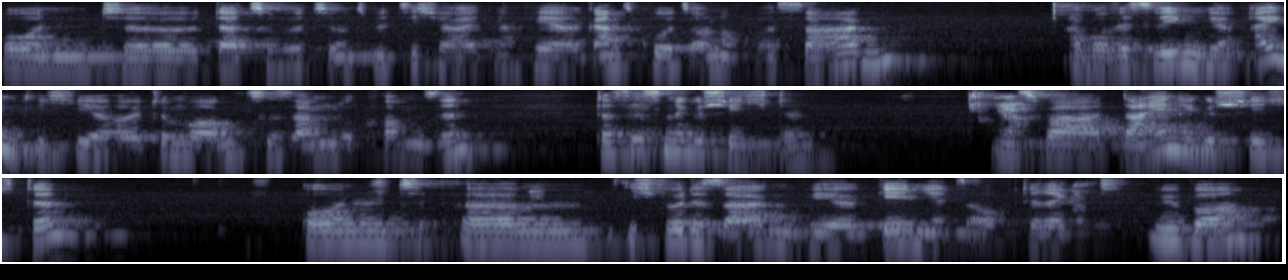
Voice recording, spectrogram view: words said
und äh, dazu wird sie uns mit Sicherheit nachher ganz kurz auch noch was sagen. Aber weswegen wir eigentlich hier heute Morgen zusammengekommen sind, das ist eine Geschichte. Und zwar deine Geschichte. Und ähm, ich würde sagen, wir gehen jetzt auch direkt über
